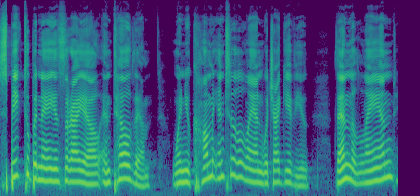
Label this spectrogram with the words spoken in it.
Speak to Bnei Israel and tell them, when you come into the land which I give you, then the land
